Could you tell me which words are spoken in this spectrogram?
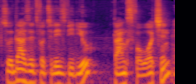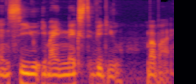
So that's it for today's video. Thanks for watching and see you in my next video. Bye bye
